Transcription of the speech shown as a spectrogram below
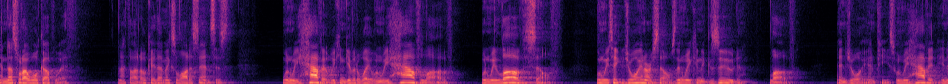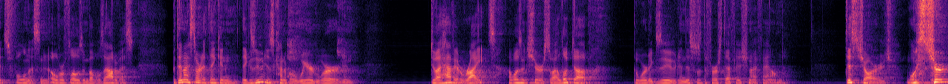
And that's what I woke up with. And I thought, okay, that makes a lot of sense. Is when we have it, we can give it away. When we have love, when we love self, when we take joy in ourselves, then we can exude love and joy and peace. When we have it in its fullness and it overflows and bubbles out of us. But then I started thinking, exude is kind of a weird word. And do I have it right? I wasn't sure. So I looked up the word exude, and this was the first definition I found discharge, moisture,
